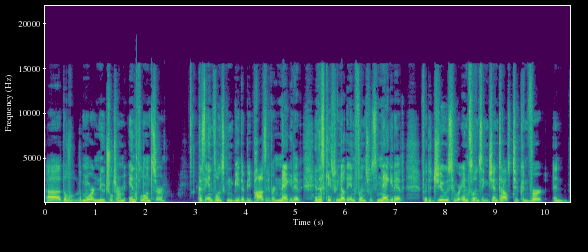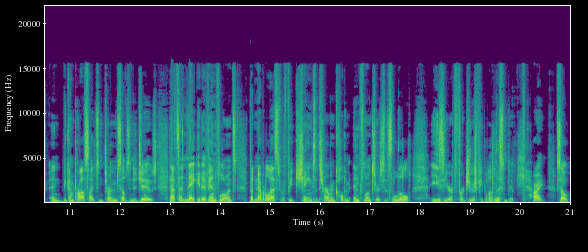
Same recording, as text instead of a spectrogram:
uh, the, the more neutral term influencer because the influence can be either be positive or negative. In this case, we know the influence was negative for the Jews who were influencing Gentiles to convert and, and become proselytes and turn themselves into Jews. That's a negative influence, but nevertheless, if we change the term and call them influencers, it's a little easier for Jewish people to listen to. All right. So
